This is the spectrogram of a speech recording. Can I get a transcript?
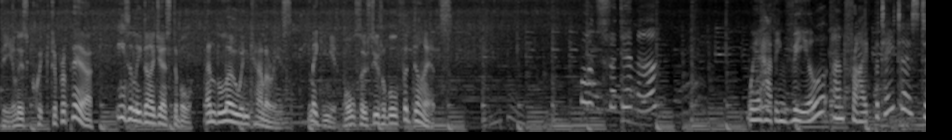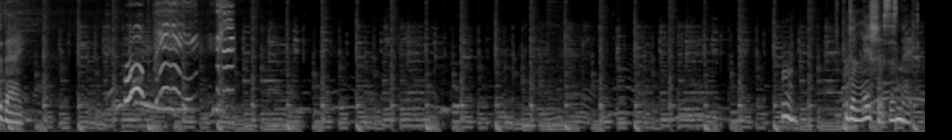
Veal is quick to prepare, easily digestible and low in calories, making it also suitable for diets. What's for dinner? We're having veal and fried potatoes today. Oh, Mmm, delicious, isn't it?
